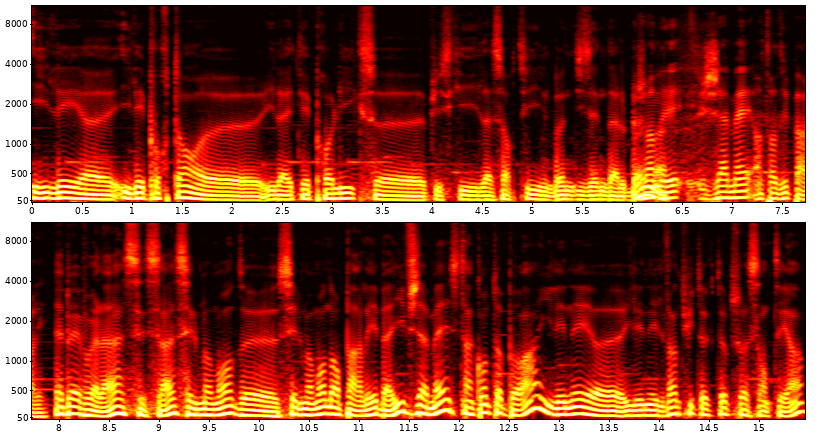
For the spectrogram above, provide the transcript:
Il est, euh, il est pourtant, euh, il a été prolixe euh, puisqu'il a sorti une bonne dizaine d'albums. J'en ai jamais entendu parler. Eh ben voilà, c'est ça, c'est le moment de, c'est le moment d'en parler. Bah, Yves Jamais, c'est un contemporain. Il est né, euh, il est né le 28 octobre 61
